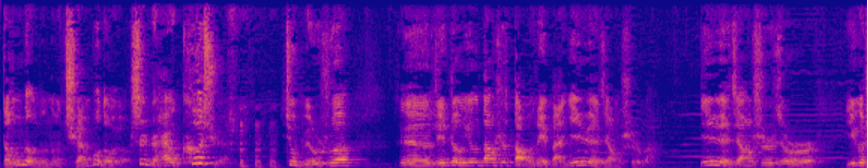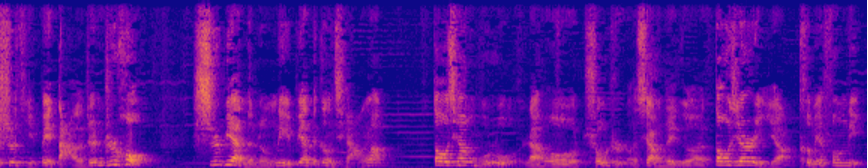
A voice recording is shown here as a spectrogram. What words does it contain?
等等等等，全部都有，甚至还有科学。就比如说，呃，林正英当时导的那版《音乐僵尸》吧，《音乐僵尸》就是一个尸体被打了针之后，尸变的能力变得更强了，刀枪不入，然后手指头像这个刀尖儿一样，特别锋利。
